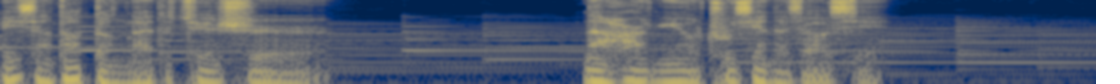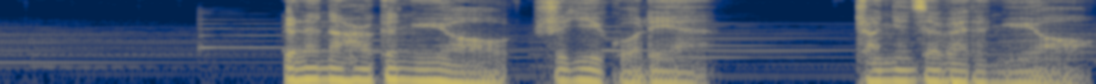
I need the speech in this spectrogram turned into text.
没想到等来的却是男孩女友出现的消息。原来男孩跟女友是异国恋，常年在外的女友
